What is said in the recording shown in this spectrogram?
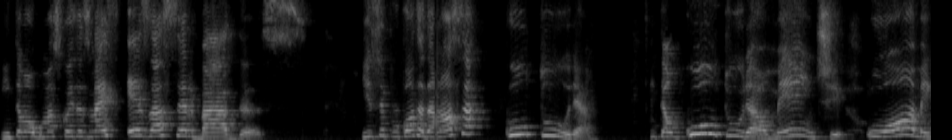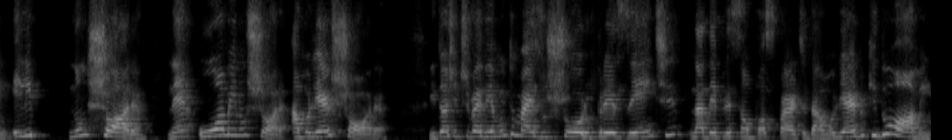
então algumas coisas mais exacerbadas. Isso é por conta da nossa cultura. Então, culturalmente, o homem, ele não chora, né? O homem não chora, a mulher chora. Então, a gente vai ver muito mais o choro presente na depressão pós-parto da mulher do que do homem.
